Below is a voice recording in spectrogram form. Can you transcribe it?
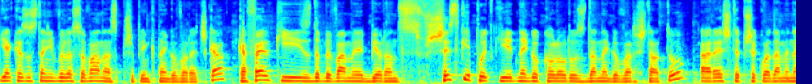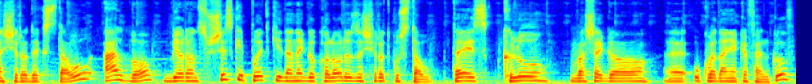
jaka zostanie wylosowana z przepięknego woreczka. Kafelki zdobywamy biorąc wszystkie płytki jednego koloru z danego warsztatu, a resztę przekładamy na środek stołu, albo biorąc wszystkie płytki danego koloru ze środku stołu. To jest clue waszego e, układania kafelków.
